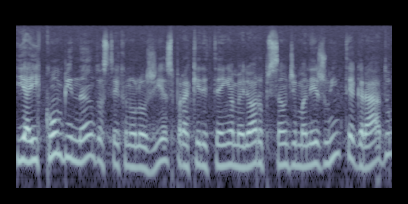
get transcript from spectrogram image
e aí combinando as tecnologias para que ele tenha a melhor opção de manejo integrado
